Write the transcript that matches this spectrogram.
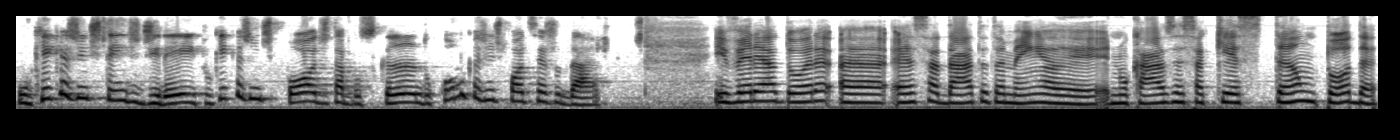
O que, que a gente tem de direito, o que, que a gente pode estar tá buscando, como que a gente pode se ajudar. E vereadora, uh, essa data também, uh, no caso, essa questão toda,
